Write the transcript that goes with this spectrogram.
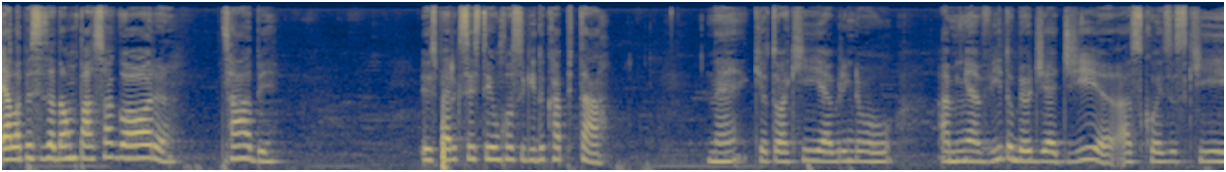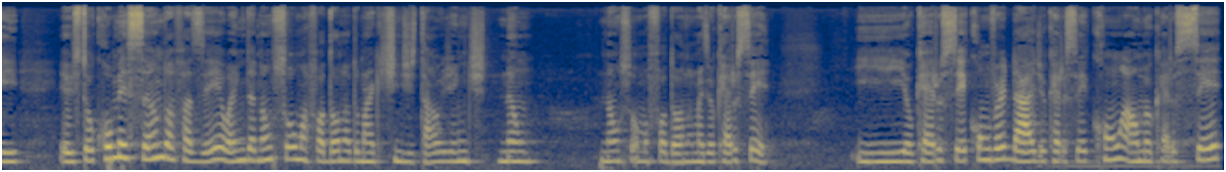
ela precisa dar um passo agora, sabe? Eu espero que vocês tenham conseguido captar, né? Que eu tô aqui abrindo a minha vida, o meu dia a dia, as coisas que eu estou começando a fazer. Eu ainda não sou uma fodona do marketing digital, gente. Não. Não sou uma fodona, mas eu quero ser. E eu quero ser com verdade, eu quero ser com alma, eu quero ser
